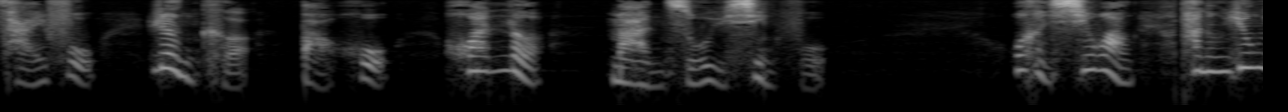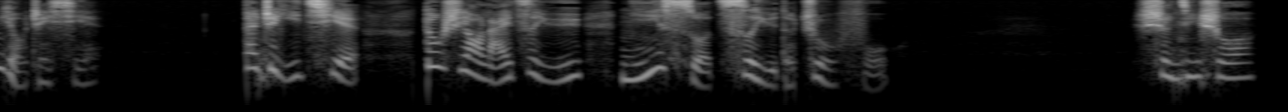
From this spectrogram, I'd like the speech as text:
财富、认可、保护。欢乐、满足与幸福，我很希望他能拥有这些，但这一切都是要来自于你所赐予的祝福。圣经说：“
